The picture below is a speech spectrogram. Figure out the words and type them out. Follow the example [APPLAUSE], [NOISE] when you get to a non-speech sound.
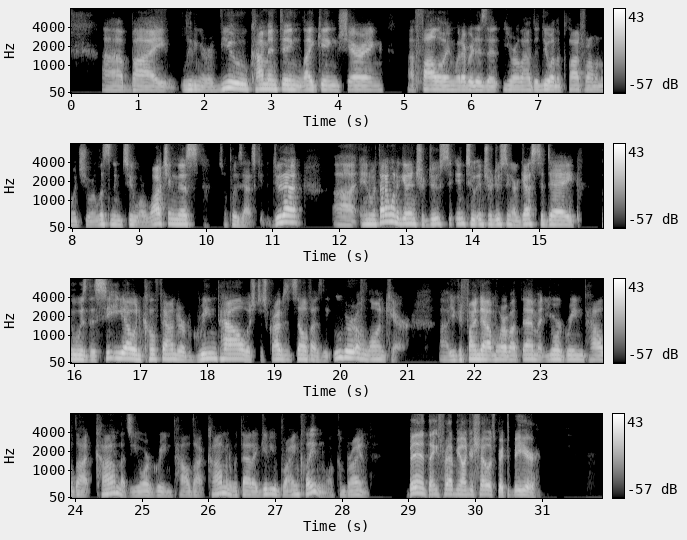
uh, by leaving a review, commenting, liking, sharing, uh, following, whatever it is that you're allowed to do on the platform on which you are listening to or watching this. So please ask you to do that. Uh, and with that, I want to get introduced into introducing our guest today who is the CEO and co founder of GreenPal, which describes itself as the Uber of lawn care. Uh, you can find out more about them at yourgreenpal.com. That's yourgreenpal.com. And with that, I give you Bryan Clayton. Welcome, Bryan. Ben, thanks for having me on your show. It's great to be here.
